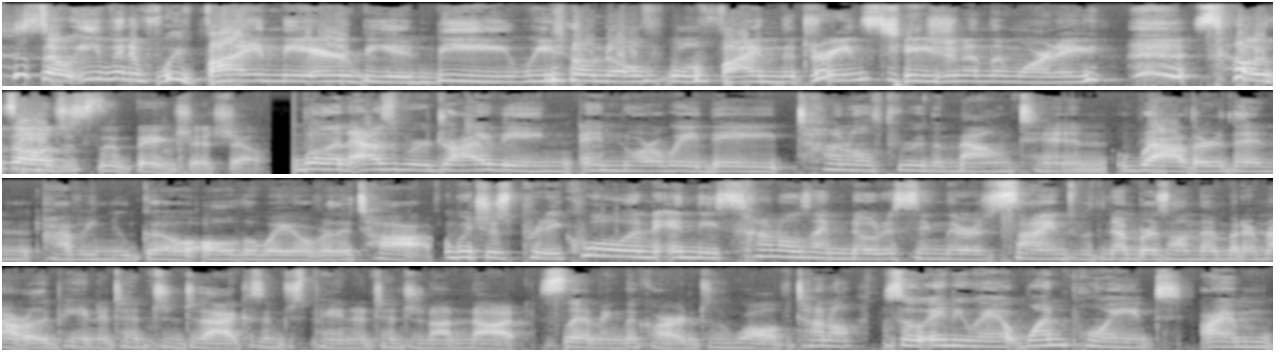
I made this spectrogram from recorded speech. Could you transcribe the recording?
so even if we find the Airbnb, we don't know if we'll find the train station in the morning. so it's all just a big shit show. Well, and as we're driving in Norway, they tunnel through the mountain rather than having you go all the way over the top, which is pretty cool. And in these tunnels, I'm noticing there's signs with numbers on them, but I'm not really paying attention to that because I'm just paying attention on not slamming the car into the wall of the tunnel. So, anyway, at one point, I'm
